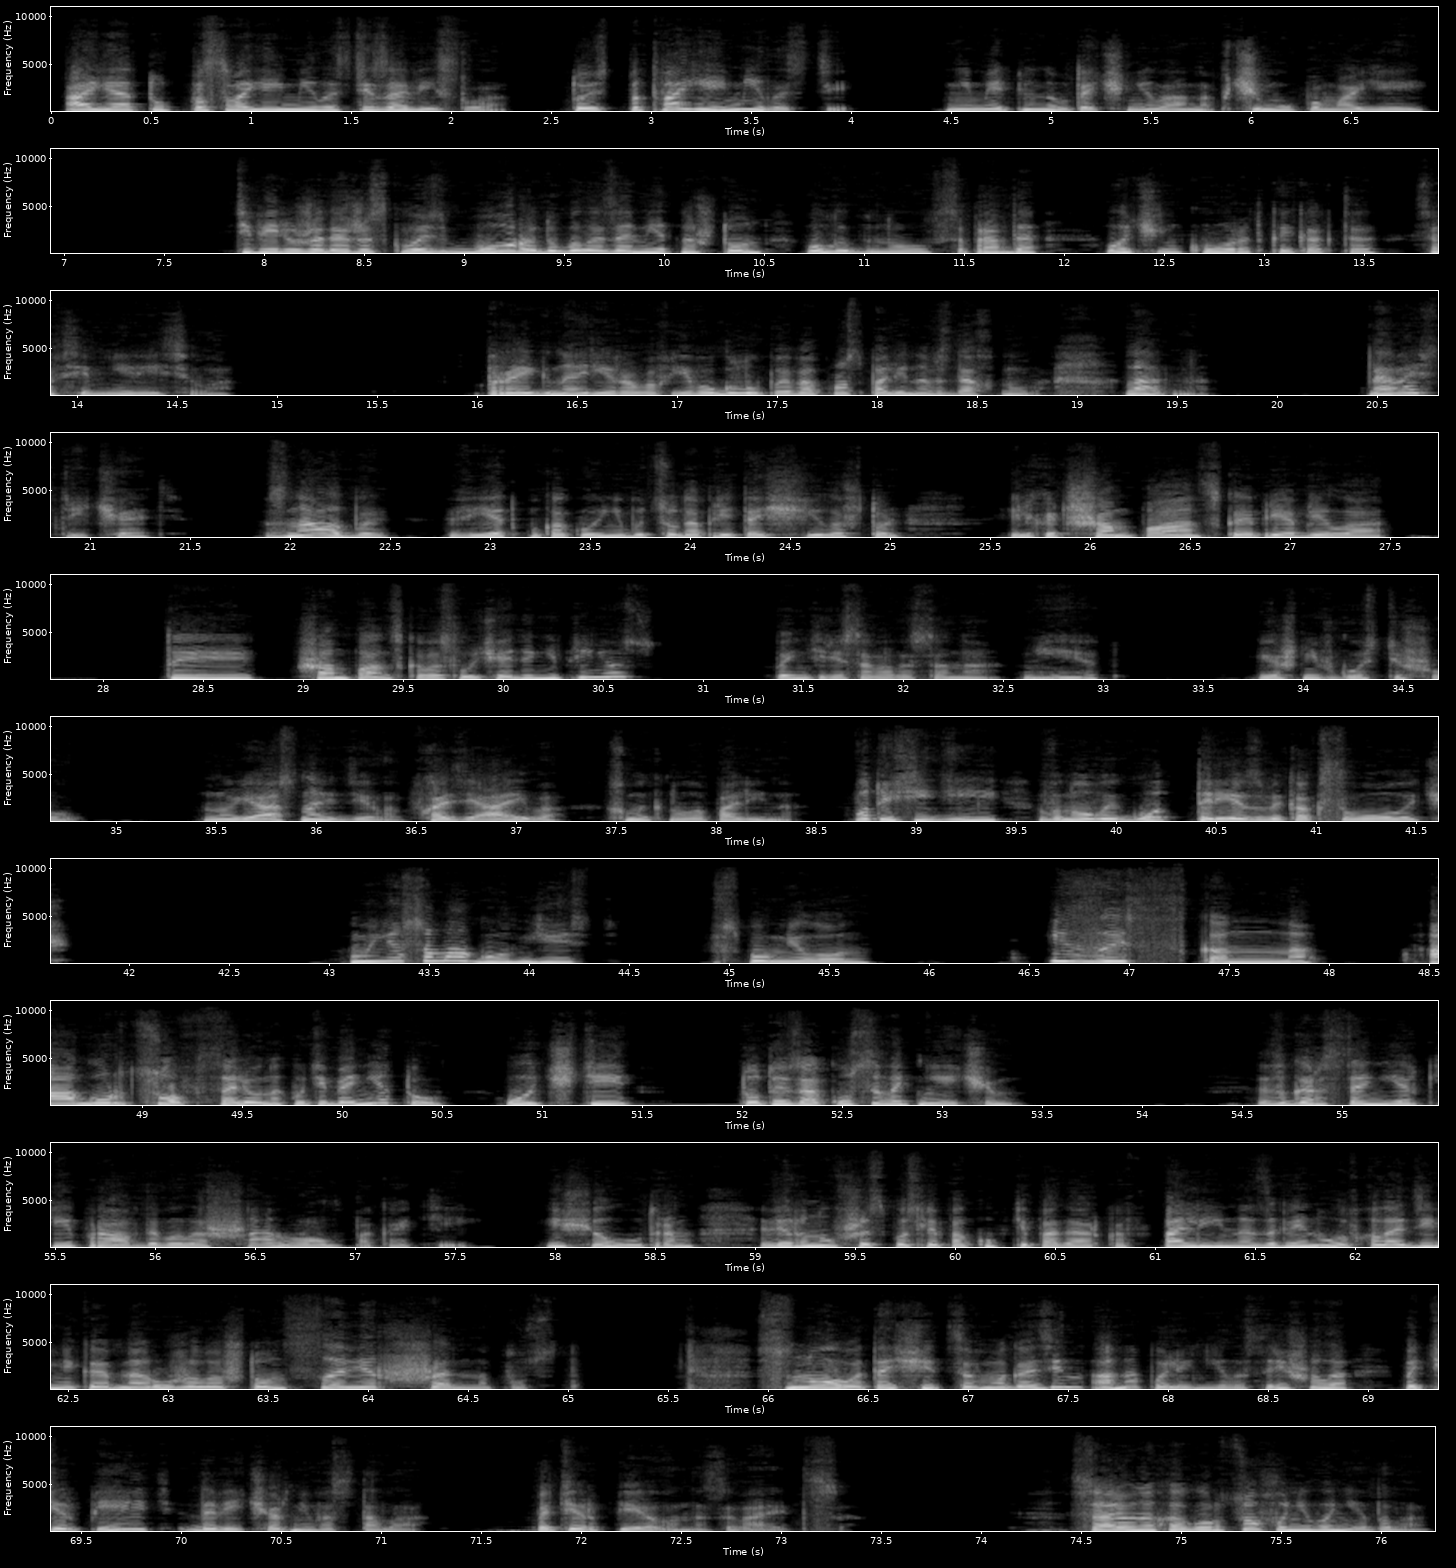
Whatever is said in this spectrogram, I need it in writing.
А я тут по своей милости зависла, то есть по твоей милости!» Немедленно уточнила она. «Почему по моей?» Теперь уже даже сквозь бороду было заметно, что он улыбнулся, правда, очень коротко и как-то совсем не весело. Проигнорировав его глупый вопрос, Полина вздохнула. — Ладно, давай встречать. Знала бы, ветку какую-нибудь сюда притащила, что ли, или хоть шампанское приобрела. — Ты шампанского случайно не принес? — поинтересовалась она. — Нет, я ж не в гости шел. — Ну, ясное дело, в хозяева, — хмыкнула Полина. — Вот и сиди в Новый год трезвый, как сволочь. — У меня самогон есть, — вспомнил он. — Изысканно. А огурцов соленых у тебя нету? Учти, Тут и закусывать нечем. В гарсоньерке и правда было шаром покати. Еще утром, вернувшись после покупки подарков, Полина заглянула в холодильник и обнаружила, что он совершенно пуст. Снова тащиться в магазин она поленилась, решила потерпеть до вечернего стола. Потерпела, называется. Соленых огурцов у него не было.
